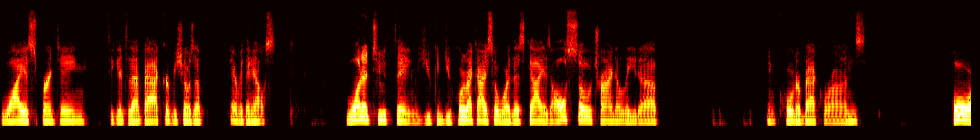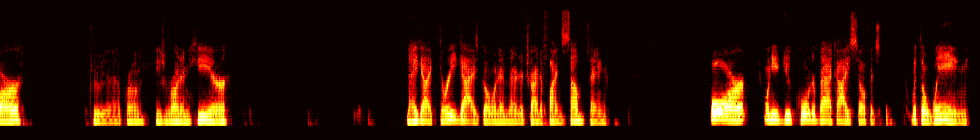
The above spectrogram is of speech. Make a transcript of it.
Y is sprinting to get to that backer. If he shows up, everything else. One of two things you can do quarterback ISO where this guy is also trying to lead up in quarterback runs, or drew that wrong. He's running here. Now you got like three guys going in there to try to find something. Or when you do quarterback ISO, if it's with a wing,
